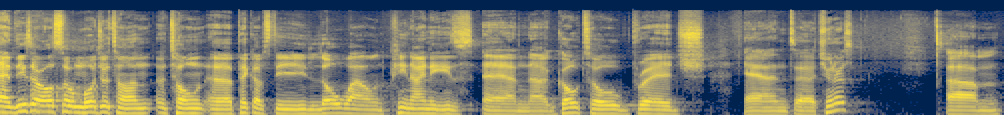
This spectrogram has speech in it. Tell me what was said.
And these are also Mojotone, tone uh, pickups, the low wound P90s and uh, Gotoh bridge and uh, tuners. Um,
